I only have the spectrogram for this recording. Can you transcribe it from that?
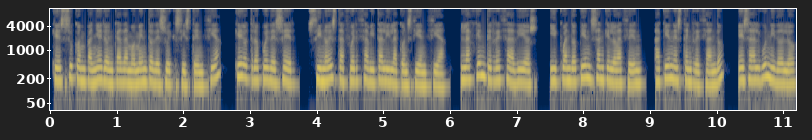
que es su compañero en cada momento de su existencia? ¿Qué otro puede ser, sino esta fuerza vital y la conciencia? La gente reza a Dios, y cuando piensan que lo hacen, ¿a quién están rezando? Es a algún ídolo,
